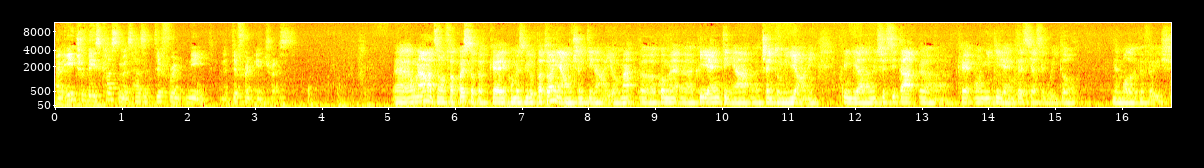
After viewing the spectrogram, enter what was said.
And each of these customers has a different need and a different interest. Eh, un Amazon fa questo perché come sviluppatore ne ha un centinaio, ma eh, come eh, clienti ne ha eh, 100 milioni, quindi ha la necessità eh, che ogni cliente sia seguito nel modo che preferisce.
